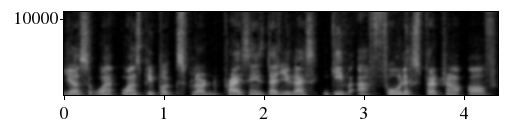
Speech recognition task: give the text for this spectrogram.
just when, once people explore the pricing is that you guys give a full spectrum of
